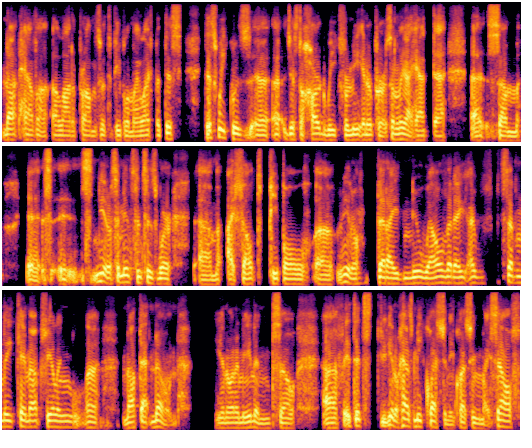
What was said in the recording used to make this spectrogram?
not have a, a lot of problems with the people in my life, but this this week was uh, uh, just a hard week for me interpersonally. I had uh, some, you know, some instances where um, I felt people, you know, that I knew well that I, I suddenly came out feeling uh, not that known. You know what I mean? And so uh, it, it's you know has me questioning, questioning myself,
